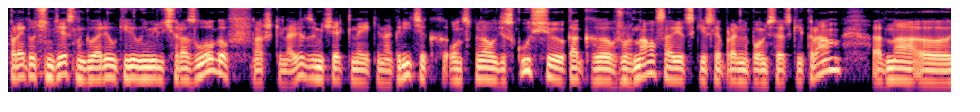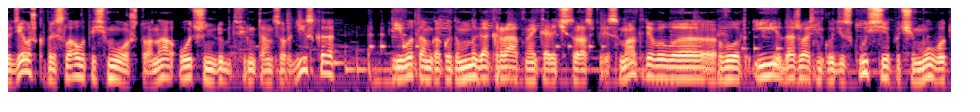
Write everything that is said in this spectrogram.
Про это очень интересно говорил Кирилл Емельевич Разлогов, наш киновед замечательный, кинокритик. Он вспоминал дискуссию, как в журнал советский, если я правильно помню, «Советский экран», одна э, девушка прислала письмо, что она очень любит фильм «Танцор диска», и его там какое-то многократное количество раз пересматривала, вот, и даже возникла дискуссия, почему вот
